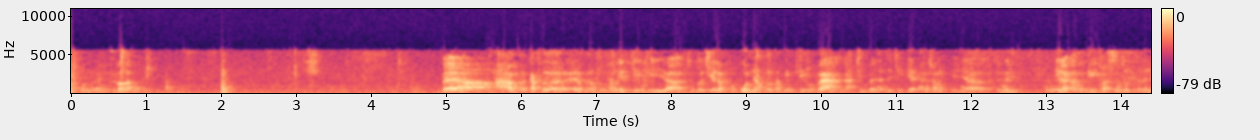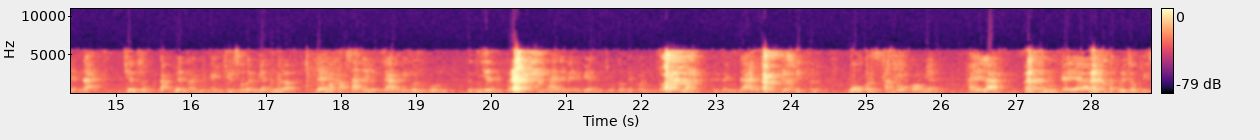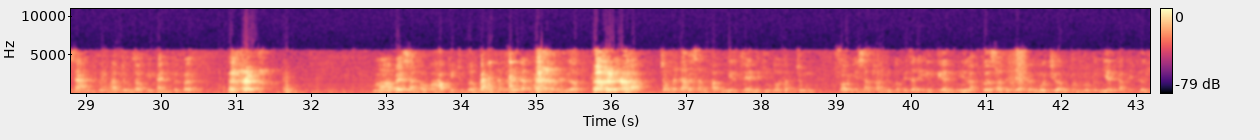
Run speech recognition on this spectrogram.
làm phần này vâng ạ về các ờ, phương pháp nghiên cứu thì ờ, chúng tôi chia làm có bốn nhóm phương pháp nghiên cứu và đã trình bày rất là chi tiết ở trong cái chương thuyết minh, cũng như là các cái kỹ thuật sử dụng rất là hiện đại, chuyên dụng, đặc biệt là những ngành chuyên sâu về biển như là để mà khảo sát được lượng giá và cái nguồn vốn tự nhiên của sinh thái dưới bên biển thì chúng tôi phải có những tòa ngầm để đánh giá được diện tích phân bố của san hô cỏ biển, hay là những cái ờ, nuôi trồng thủy sản phương pháp trồng rau thủy canh vân vân. Mà về sản phẩm khoa học thì chúng tôi bán theo cái đơn đặt hàng của nhà nước. Là trong tất cả các sản phẩm như trên thì chúng tôi tập trung có những sản phẩm chúng tôi phải rất là ưu tiên như là cơ sở dữ liệu về môi trường nguồn vốn tự nhiên các thách thức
